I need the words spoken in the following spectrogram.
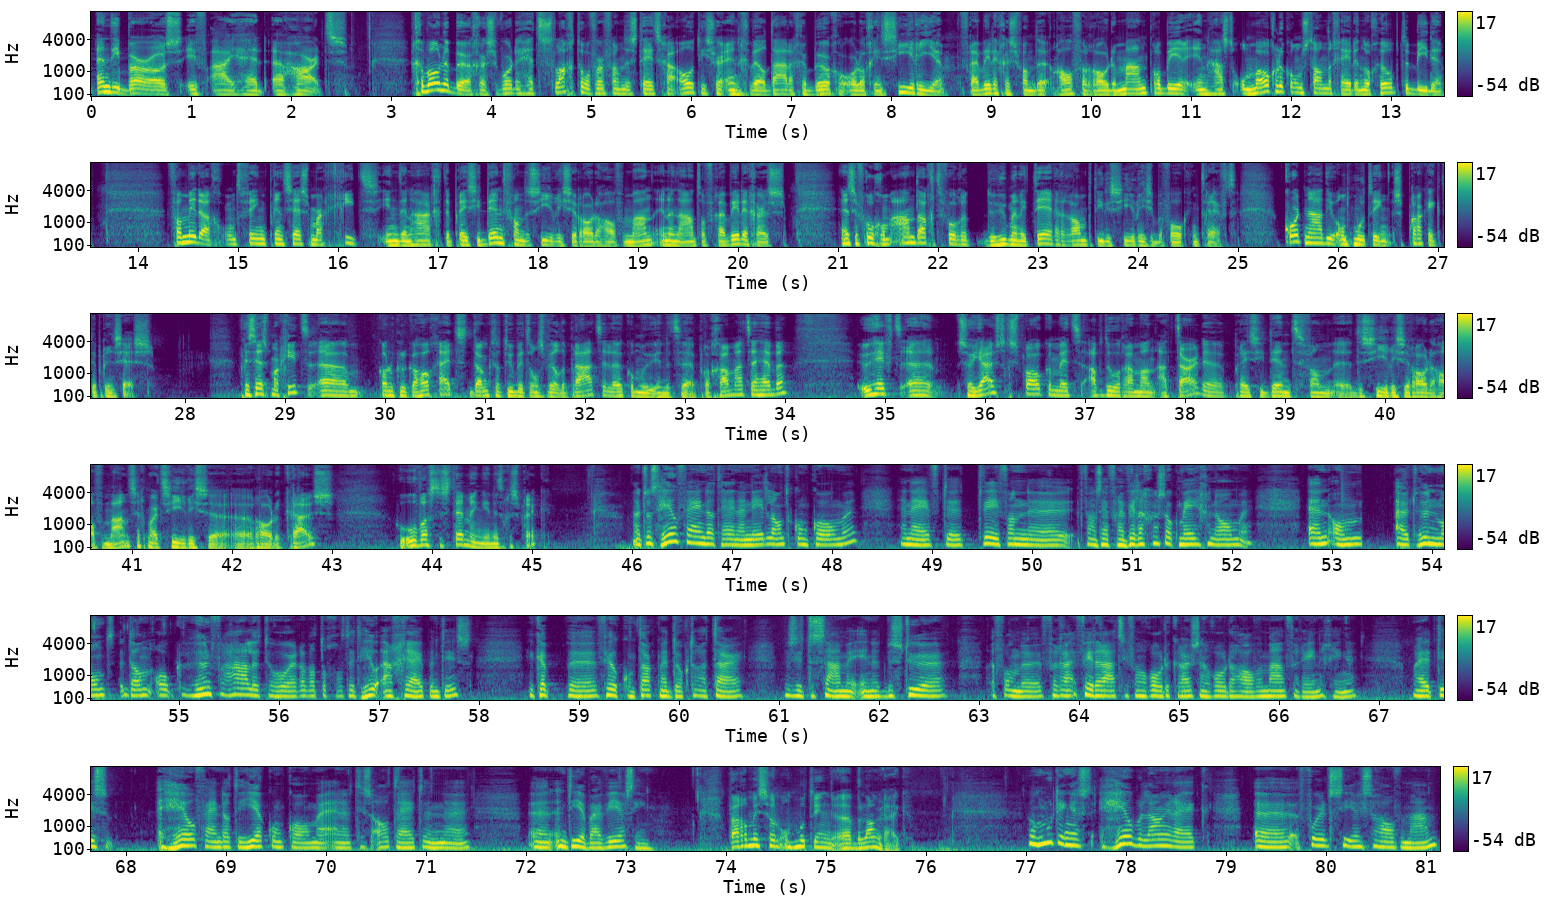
Andy Burroughs, If I Had a Heart. Gewone burgers worden het slachtoffer van de steeds chaotischer en gewelddadiger burgeroorlog in Syrië. Vrijwilligers van de Halve Rode Maan proberen in haast onmogelijke omstandigheden nog hulp te bieden. Vanmiddag ontving prinses Margriet in Den Haag de president van de Syrische Rode Halve Maan en een aantal vrijwilligers. En ze vroeg om aandacht voor de humanitaire ramp die de Syrische bevolking treft. Kort na die ontmoeting sprak ik de prinses. Prinses Margriet, uh, Koninklijke Hoogheid, dank dat u met ons wilde praten. Leuk om u in het uh, programma te hebben. U heeft uh, zojuist gesproken met Abdurrahman Attar, de president van uh, de Syrische Rode Halve Maan, zeg maar het Syrische Rode Kruis. Hoe, hoe, was de stemming in het gesprek? Nou, het was heel fijn dat hij naar Nederland kon komen. En hij heeft twee van, van zijn vrijwilligers ook meegenomen. En om uit hun mond dan ook hun verhalen te horen, wat toch altijd heel aangrijpend is. Ik heb uh, veel contact met dokter Attar. We zitten samen in het bestuur van de Federatie van Rode Kruis en Rode Halve Maanverenigingen. Maar het is heel fijn dat hij hier kon komen en het is altijd een, uh, een, een, dierbaar weerzien. Waarom is zo'n ontmoeting uh, belangrijk? De ontmoeting is heel belangrijk voor de Syrische Halve Maan.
